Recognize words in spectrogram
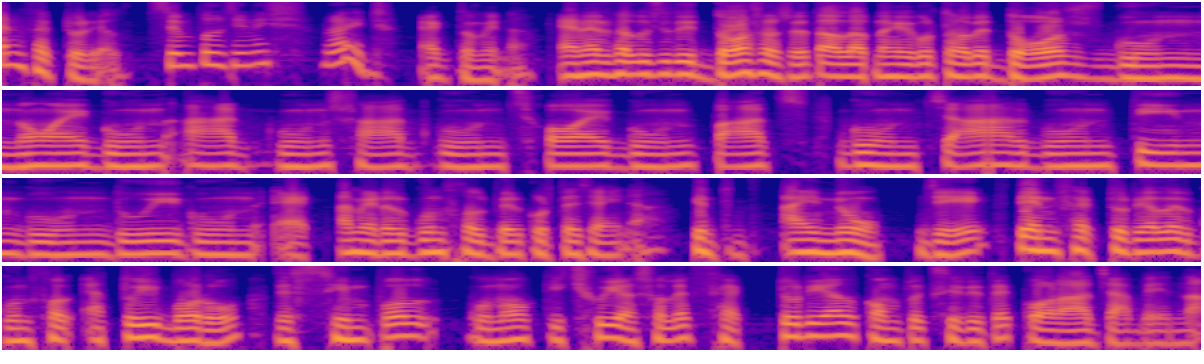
এন ফ্যাক্টোরিয়াল সিম্পল জিনিস রাইট একদমই না। এন এর ভ্যালু যদি দশ আসে, তাহলে আপনাকে করতে হবে দশ গুণ নয় গুণ আট গুণ সাত গুণ ছয় গুণ পাঁচ গুণ চার গুণ তিন গুণ দুই গুণ এক। আমি এটার গুণফল বের করতে চাই না। কিন্তু আই নো যে টেন ফ্যাক্টোরিয়ালের গুণফল এতই বড় যে সিম্পল কোনো কিছুই আসলে ফ্যাক্টোরিয়াল কমপ্লেক্সিটিতে করা যাবে না।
